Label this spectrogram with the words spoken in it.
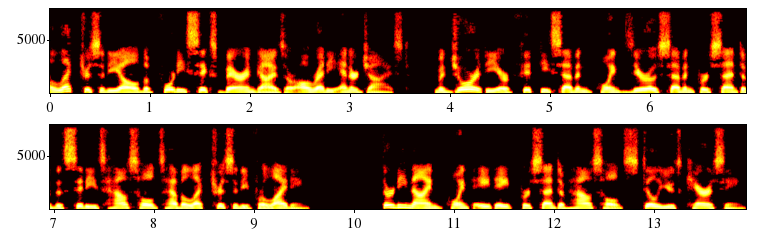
Electricity All the 46 barangays are already energized. Majority or 57.07% of the city's households have electricity for lighting. 39.88% of households still use kerosene.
